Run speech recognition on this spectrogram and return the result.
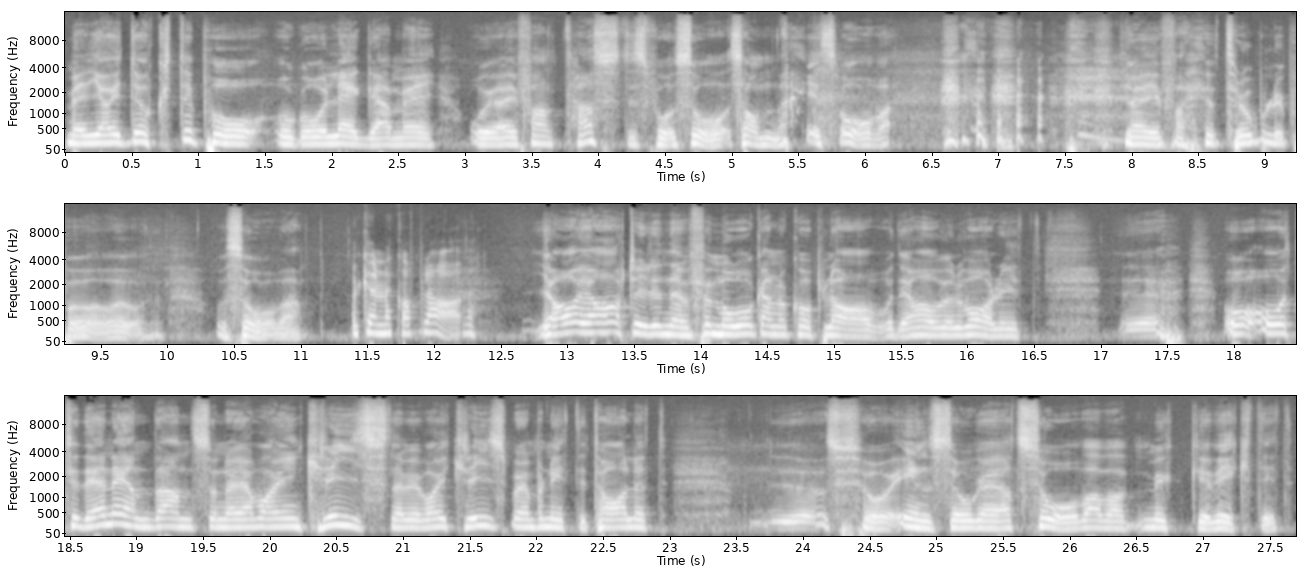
Men jag är duktig på att gå och lägga mig och jag är fantastisk på att so somna i sova. jag är otrolig på att, att sova. Och kunna koppla av? Ja, jag har tydligen den förmågan att koppla av och det har väl varit Eh, och, och, till den ändan, så när jag var i en kris, när vi var i kris början på 90-talet, eh, så insåg jag att sova var mycket viktigt.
